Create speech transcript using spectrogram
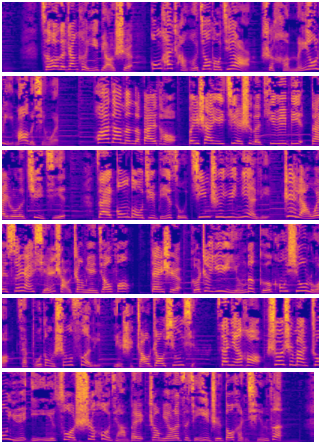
此后的张可颐表示，公开场合交头接耳是很没有礼貌的行为。花旦们的 battle 被善于借势的 TVB 带入了剧集，在宫斗剧鼻祖《金枝欲孽》里，这两位虽然鲜少正面交锋，但是隔着玉莹的隔空修罗，在不动声色里也是招招凶险。三年后，佘诗曼终于以一座事后奖杯证明了自己一直都很勤奋。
